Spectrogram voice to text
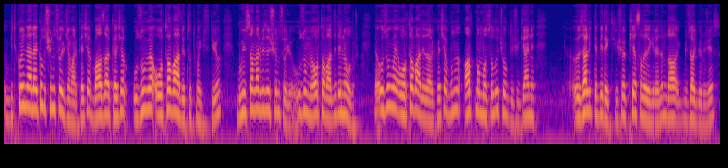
Bitcoin ile alakalı şunu söyleyeceğim arkadaşlar. Bazı arkadaşlar uzun ve orta vade tutmak istiyor. Bu insanlar bize şunu söylüyor. Uzun ve orta vadede ne olur? Ya uzun ve orta vadede arkadaşlar bunun artma olasılığı çok düşük. Yani özellikle bir dakika şöyle piyasalara girelim daha güzel göreceğiz.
